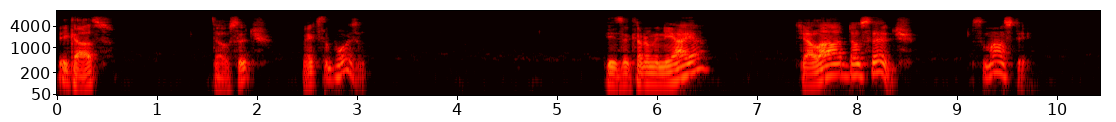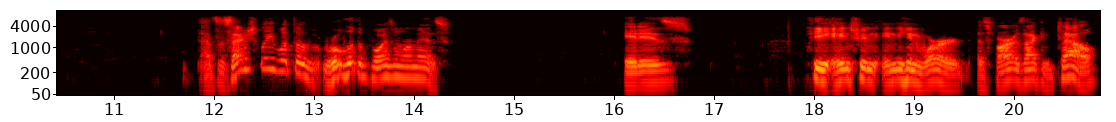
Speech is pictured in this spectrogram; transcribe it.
Because dosage makes the poison. Visa karminiaya, jala dosage, samasti. That's essentially what the rule of the poison worm is. It is the ancient Indian word, as far as I can tell,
